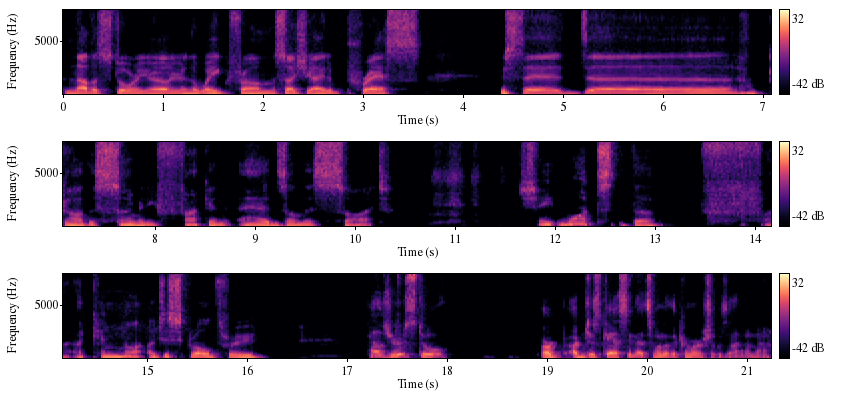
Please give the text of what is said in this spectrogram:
another story earlier in the week from Associated Press who said, uh, "Oh God, there's so many fucking ads on this site." Gee, what the? F- I cannot. I just scrolled through. How's your stool? Or I'm just guessing that's one of the commercials. I don't know.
